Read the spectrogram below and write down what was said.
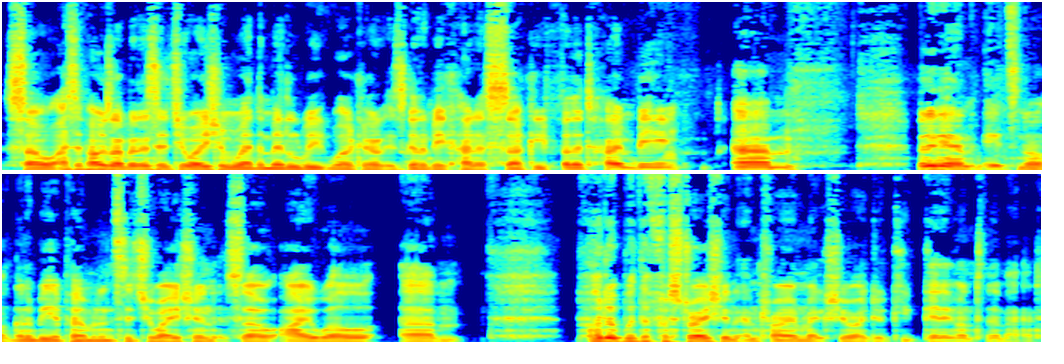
so I suppose I'm in a situation where the middle week workout is going to be kind of sucky for the time being. Um, but again, it's not going to be a permanent situation, so I will um, put up with the frustration and try and make sure I do keep getting onto the mat.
